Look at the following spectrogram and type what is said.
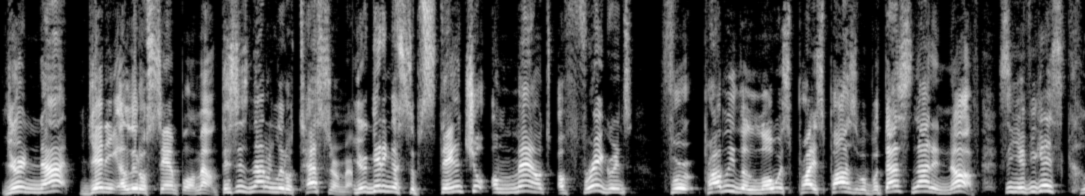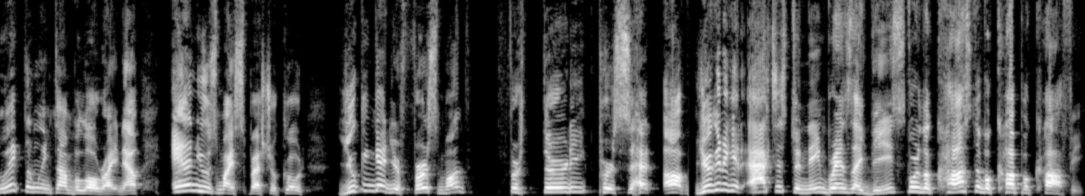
You're not getting a little sample amount. This is not a little tester amount. You're getting a substantial amount of fragrance for probably the lowest price possible, but that's not enough. See, if you guys click the link down below right now and use my special code, you can get your first month for 30% off. You're gonna get access to name brands like these for the cost of a cup of coffee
